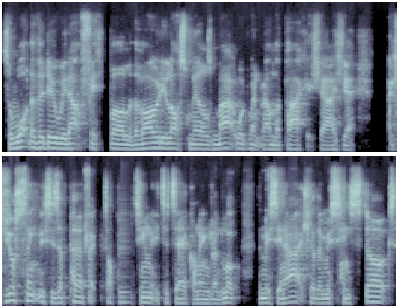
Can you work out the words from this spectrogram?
So what do they do with that fifth bowler? They've already lost Mills. Mark Wood went round the park at Sharjah. I just think this is a perfect opportunity to take on England. Look, they're missing Archer, they're missing Stokes,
